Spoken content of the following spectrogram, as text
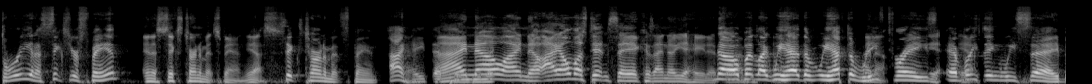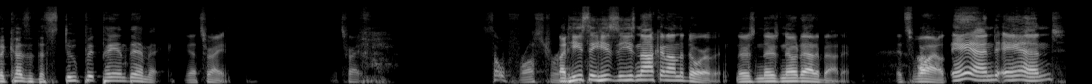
three in a six year span. In a six tournament span, yes. Six tournament span. I hate that. I know, I know. I almost didn't say it because I know you hate it. No, I'm- but like we had to, we have to rephrase Yeah, yeah. everything we say because of the stupid pandemic. that's right. That's right. So frustrating. But he's he's he's knocking on the door of it. There's there's no doubt about it. It's uh, wild. And and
